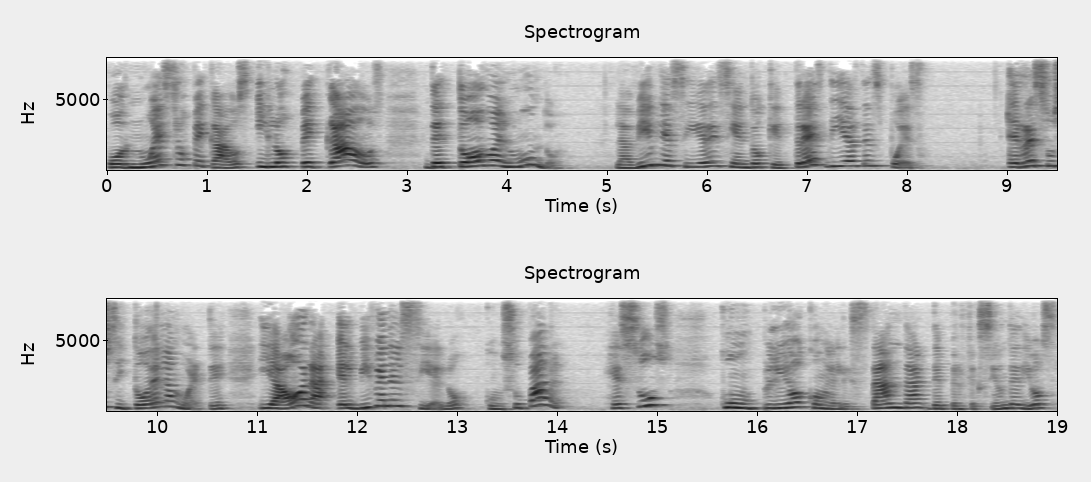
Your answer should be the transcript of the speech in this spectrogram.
por nuestros pecados y los pecados de todo el mundo. La Biblia sigue diciendo que tres días después Él resucitó de la muerte y ahora Él vive en el cielo con su Padre. Jesús cumplió con el estándar de perfección de Dios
